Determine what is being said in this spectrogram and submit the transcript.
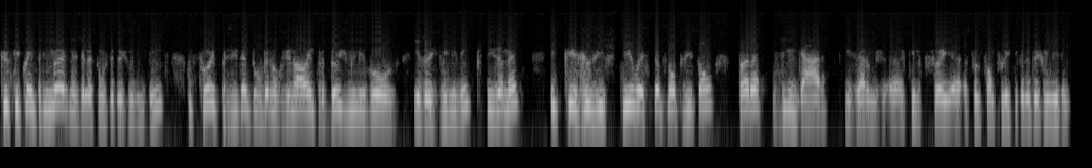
que ficou em primeiro nas eleições de 2020, que foi presidente do governo regional entre 2012 e 2020, precisamente, e que resistiu esse tempo na oposição para vingar, se quisermos, eh, aquilo que foi a solução política de 2020.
